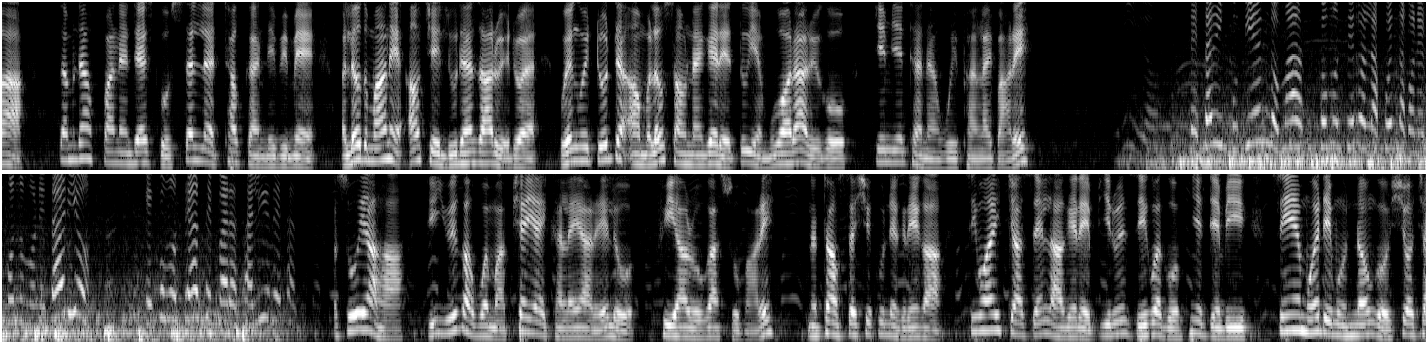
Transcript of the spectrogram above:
ကသမ္မတဖာနန်ဒက်စ်ကိုဆက်လက်ထောက်ခံနေပေမဲ့အလုသမားနဲ့အောက်ခြေလူဒန်းစားတွေအတွက်ဝင်ငွေတိုးတက်အောင်မလုပ်ဆောင်နိုင်ခဲ့တဲ့သူ့ရဲ့မူဝါဒတွေကိုပြင်းပြင်းထန်ထန်ဝေဖန်လိုက်ပါတယ် Se está discutiendo más cómo cierran las cuentas con el Fondo Monetario que cómo se hace para salir de esta situación. အစိုးရဟာဒီရွေးကောက်ပွဲမှာဖျက်ရိုက်ခံလဲရတယ်လို့ဖီယာရိုကဆိုပါတယ်2018ခုနှစ်ကတည်းကစီးပွားရေးကျဆင်းလာခဲ့တဲ့ပြည်တွင်းဈေးကွက်ကိုမြင့်တင်ပြီးစင်းရဲမွဲတေမှုနှုန်းကိုလျှော့ချ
